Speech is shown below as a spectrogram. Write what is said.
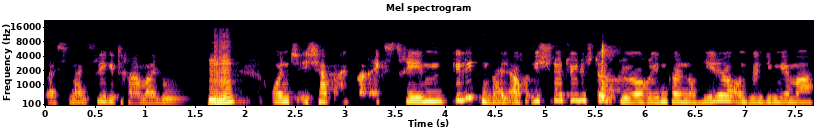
also mein Pflegedrama los. Mhm. Und ich habe einfach extrem gelitten, weil auch ich natürlich dachte, ja, reden kann noch jeder. Und wenn die mir mal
